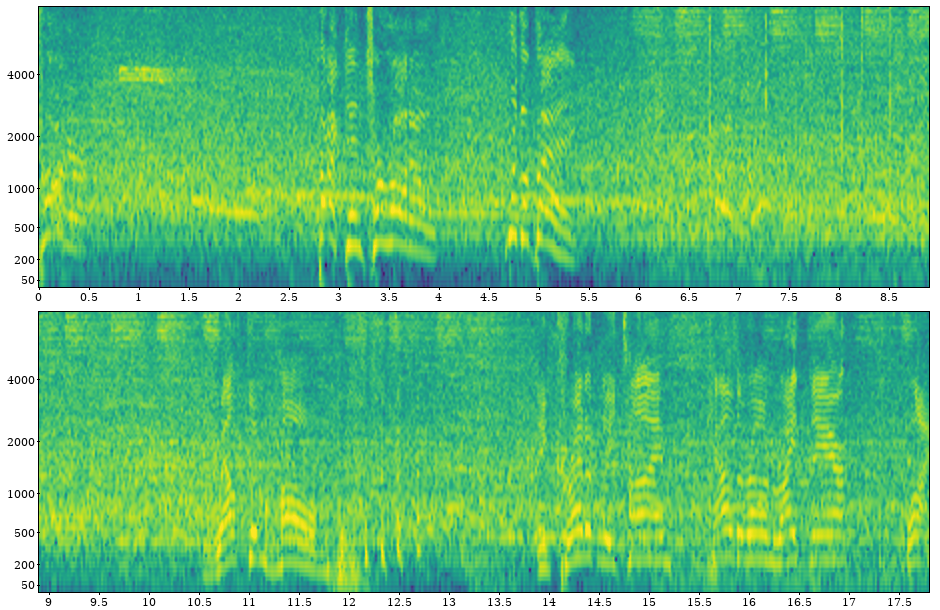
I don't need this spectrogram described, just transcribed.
Carter back in Toronto with a bang. Welcome home. Incredibly timed. Calderon right there. What?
